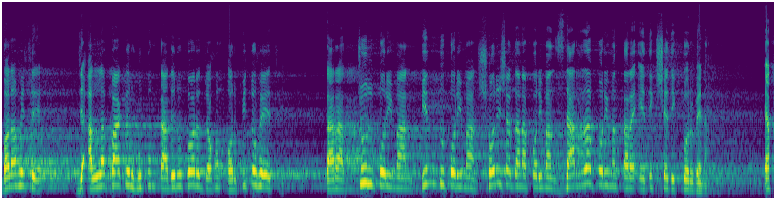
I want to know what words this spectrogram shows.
বলা হয়েছে যে আল্লাহ পাকের হুকুম তাদের উপর যখন অর্পিত হয়েছে, তারা চুল পরিমাণ, বিন্দু পরিমাণ, সরিষা দানা পরিমাণ, জাররা পরিমাণ তারা এদিক সেদিক করবে না। এত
